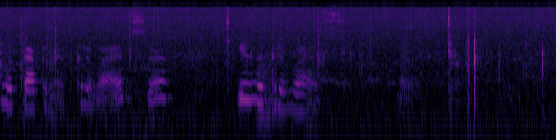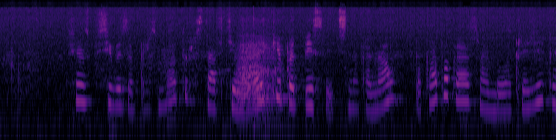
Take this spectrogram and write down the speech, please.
Вот так она открывается и закрывается. Всем спасибо за просмотр. Ставьте лайки, подписывайтесь на канал. Пока-пока. С вами была Кразика.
